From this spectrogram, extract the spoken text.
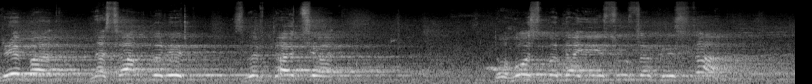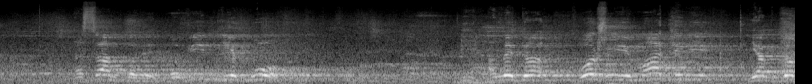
треба насамперед звертатися до Господа Ісуса Христа, насамперед, бо Він є Бог, але до Божої Матері, як до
